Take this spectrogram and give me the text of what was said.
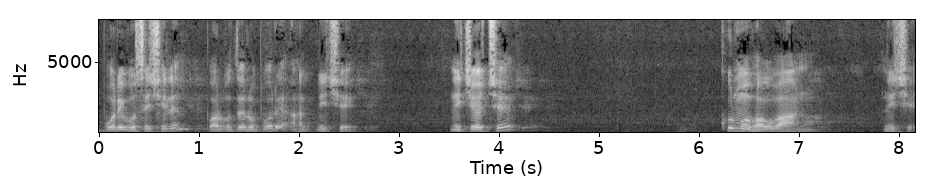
পরে বসেছিলেন পর্বতের ওপরে আর নিচে নিচে হচ্ছে কুর্ম ভগবান, নিচে।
